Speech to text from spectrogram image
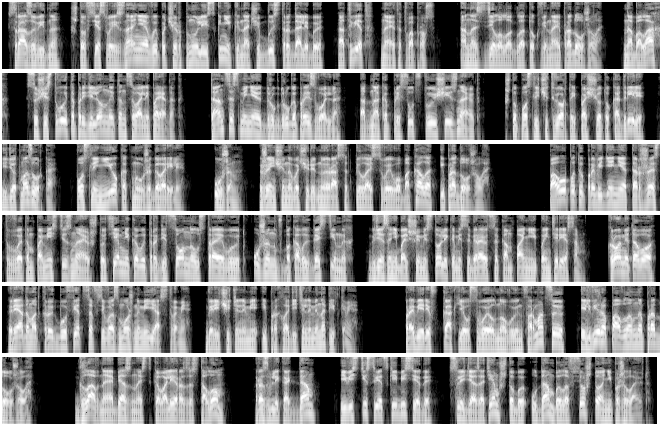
Сразу видно, что все свои знания вы почерпнули из книг, иначе быстро дали бы ответ на этот вопрос. Она сделала глоток вина и продолжила. На балах существует определенный танцевальный порядок. Танцы сменяют друг друга произвольно, однако присутствующие знают, что после четвертой по счету кадрили идет мазурка. После нее, как мы уже говорили, ужин. Женщина в очередной раз отпила из своего бокала и продолжила. По опыту проведения торжеств в этом поместье знаю, что Темниковы традиционно устраивают ужин в боковых гостиных, где за небольшими столиками собираются компании по интересам. Кроме того, рядом открыт буфет со всевозможными яствами, горячительными и прохладительными напитками. Проверив, как я усвоил новую информацию, Эльвира Павловна продолжила. Главная обязанность кавалера за столом – развлекать дам и вести светские беседы, следя за тем, чтобы у дам было все, что они пожелают.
